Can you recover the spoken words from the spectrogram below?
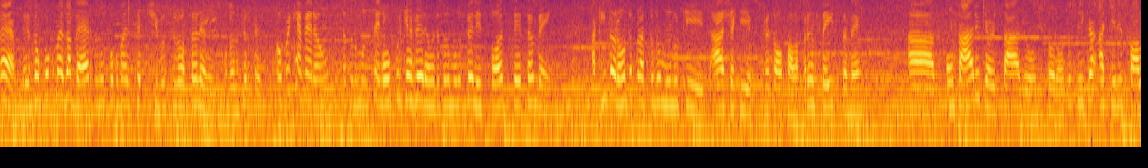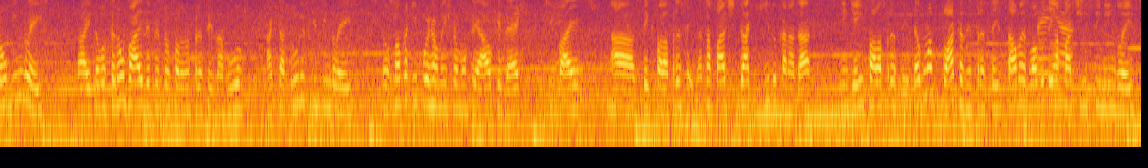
É, eles são um pouco mais abertos, um pouco mais receptivos que os australianos, com toda certeza. Ou porque é verão e tá todo mundo feliz. Ou porque é verão e tá todo mundo feliz, pode ser também. Aqui em Toronto, para todo mundo que acha que o pessoal fala francês também, a Ontário, que é o estado onde Toronto fica, aqui eles falam inglês, tá? Então você não vai ver pessoas falando francês na rua, aqui tá tudo escrito em inglês. Então só para quem for realmente para Montreal, Quebec, que vai ah, ter que falar francês. Nessa parte daqui do Canadá, ninguém fala francês. Tem algumas placas em francês e tal, mas logo Tem, tem a é. parte em cima em inglês,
